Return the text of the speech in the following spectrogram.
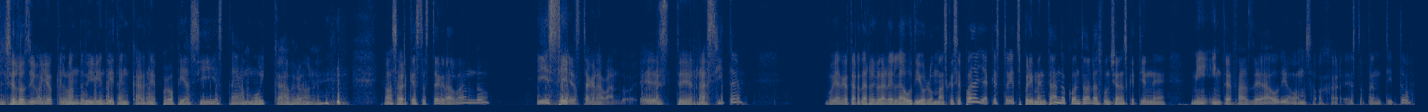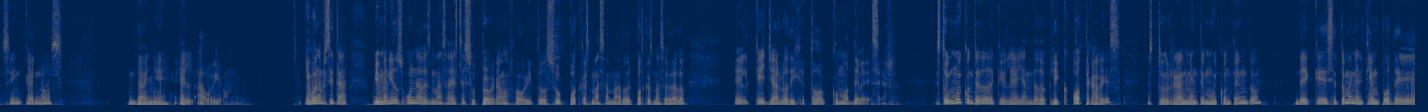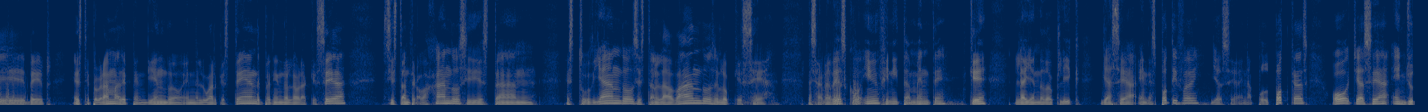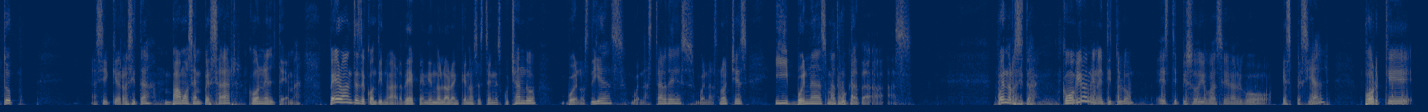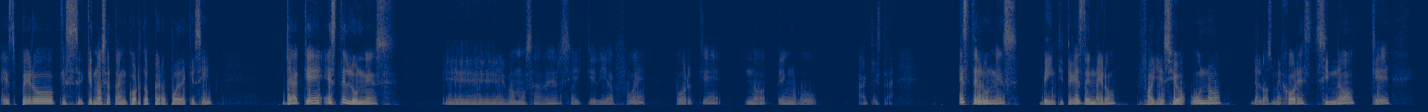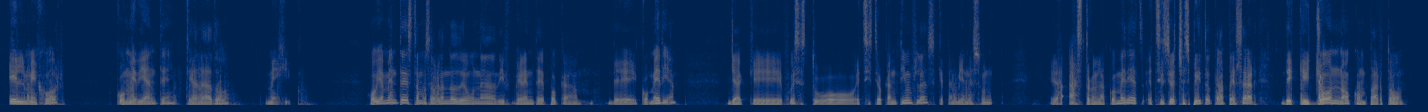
Se los digo yo que lo ando viviendo ahorita en carne propia, sí está muy cabrón. ¿eh? Vamos a ver que esto esté grabando. Y sí, está grabando. Este, racita. Voy a tratar de arreglar el audio lo más que se pueda, ya que estoy experimentando con todas las funciones que tiene mi interfaz de audio. Vamos a bajar esto tantito sin que nos dañe el audio. Y bueno, Racita, bienvenidos una vez más a este su programa favorito, su podcast más amado, el podcast más odiado el que ya lo dije todo como debe de ser. Estoy muy contento de que le hayan dado clic otra vez. Estoy realmente muy contento de que se tomen el tiempo de ver este programa dependiendo en el lugar que estén, dependiendo en la hora que sea, si están trabajando, si están estudiando, si están lavando, de lo que sea. Les agradezco infinitamente que le hayan dado clic, ya sea en Spotify, ya sea en Apple Podcast o ya sea en YouTube. Así que, Racita, vamos a empezar con el tema. Pero antes de continuar, dependiendo la hora en que nos estén escuchando, buenos días, buenas tardes, buenas noches y buenas madrugadas. Bueno, Rosita, como vieron en el título, este episodio va a ser algo especial porque espero que, que no sea tan corto, pero puede que sí. Ya que este lunes, eh, vamos a ver si qué día fue, porque no tengo... Aquí está. Este lunes 23 de enero falleció uno de los mejores, sino que el mejor comediante que ha dado México. Obviamente estamos hablando de una diferente época de comedia, ya que pues estuvo, existió Cantinflas, que también es un astro en la comedia, existió Chespirito, que a pesar de que yo no comparto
